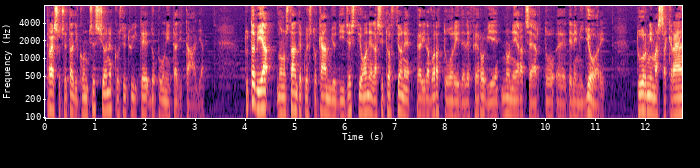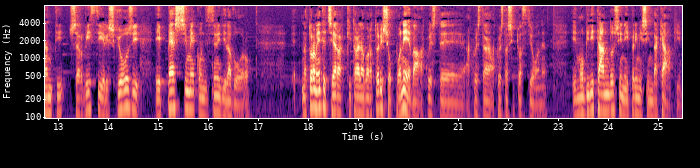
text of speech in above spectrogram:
tre società di concessione costituite dopo l'Unità d'Italia. Tuttavia, nonostante questo cambio di gestione, la situazione per i lavoratori delle ferrovie non era certo eh, delle migliori. Turni massacranti, servizi rischiosi e pessime condizioni di lavoro naturalmente c'era chi tra i lavoratori si opponeva a, queste, a, questa, a questa, situazione mobilitandosi nei primi sindacati.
